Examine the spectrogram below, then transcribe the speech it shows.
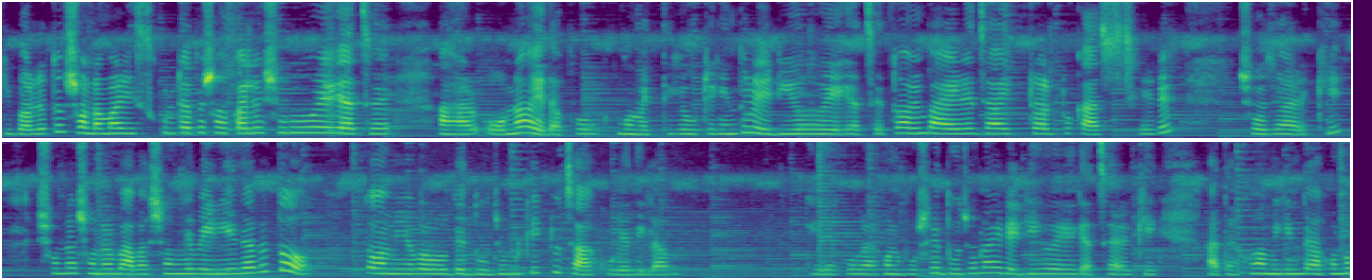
কি বলো তো সোনামার স্কুলটা তো সকালে শুরু হয়ে গেছে। আর ও না, এ দেখো, ঘুমের থেকে উঠে কিন্তু রেডিও হয়ে গেছে। তো আমি বাইরে যাই, একটু একটু কাজ ছেড়ে সোজা আর কি। সোনা, সোনার বাবার সঙ্গে বেরিয়ে যাবে তো? তো আমি আবার ওদের দুজনকে একটু চা করে দিলাম। দেখো এখন বসে দুজনাই রেডি হয়ে গেছে আর কি। আর দেখো, আমি কিন্তু এখনও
